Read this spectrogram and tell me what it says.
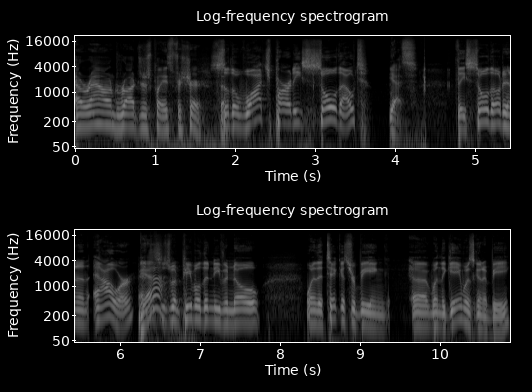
around Rogers Place for sure. So, so the watch party sold out. yes. They sold out in an hour. And Yeah. This is when people didn't even know when the tickets were being, uh, when the game was going to be.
